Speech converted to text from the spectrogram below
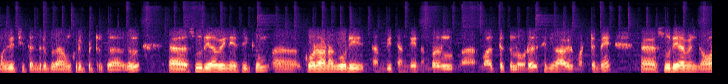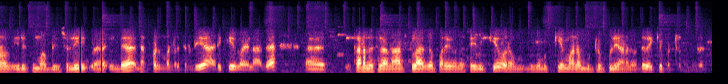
மகிழ்ச்சி தந்திருப்பதாகவும் குறிப்பிட்டிருக்கிறார்கள். சூர்யாவை நேசிக்கும் கோடான கோடி தம்பி தங்கை நண்பர்கள் வாழ்த்துக்களோடு சினிமாவில் மட்டுமே சூர்யாவின் கவனம் இருக்கும் அப்படின்னு சொல்லி இந்த நட்பன் மன்றத்தினுடைய அறிக்கை வாயிலாக கடந்த சில நாட்களாக பரவி வந்த செய்திக்கு ஒரு மிக முக்கியமான முற்றுப்புள்ளியானது வந்து வைக்கப்பட்டிருக்கிறது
